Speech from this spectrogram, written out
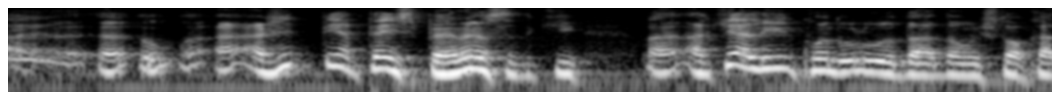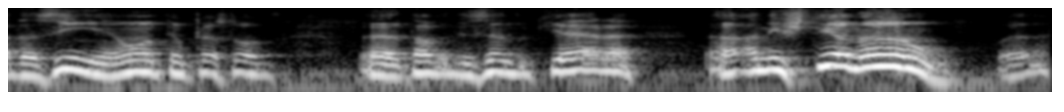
A, a, a, gente tem até esperança de que. Aqui ali, quando o Lula dá, dá uma estocadazinha, ontem o pessoal estava dizendo que era anistia não. Uh,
